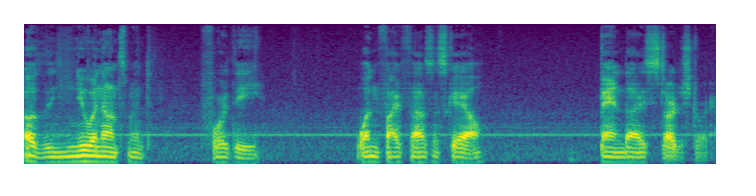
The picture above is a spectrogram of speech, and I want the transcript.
of the new announcement for the 1 5000 scale Bandai Star Destroyer?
